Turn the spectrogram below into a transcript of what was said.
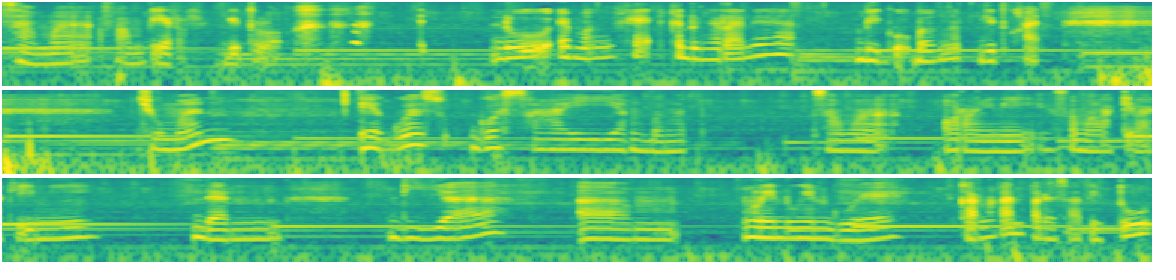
sama vampir gitu loh. Duh emang kayak kedengerannya bego banget gitu kan. Cuman ya gue gue sayang banget sama orang ini sama laki-laki ini. Dan dia um, ngelindungin gue karena kan pada saat itu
